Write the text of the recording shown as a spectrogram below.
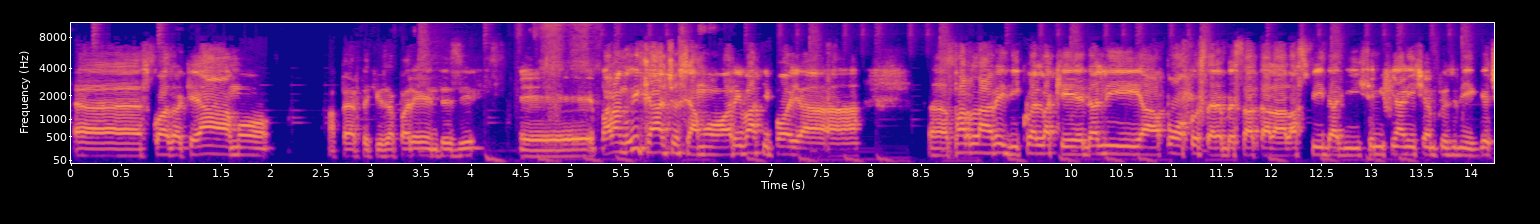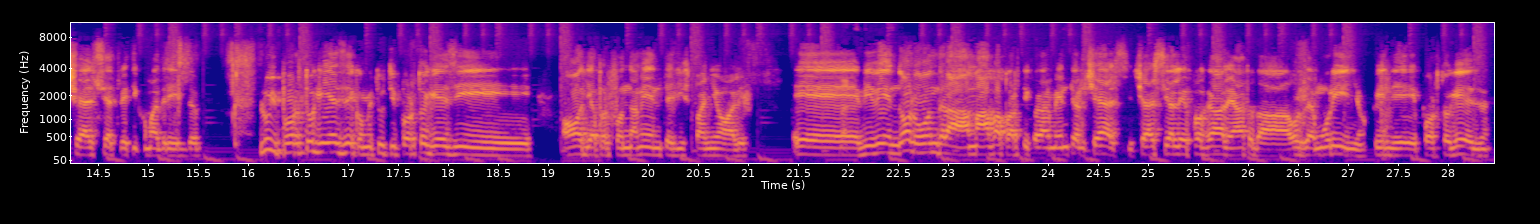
eh, squadra che amo, aperta e chiusa parentesi, e parlando di calcio siamo arrivati poi a, a, parlare di quella che da lì a poco sarebbe stata la, la sfida di semifinali di Champions League, Chelsea-Atletico Madrid. Lui portoghese, come tutti i portoghesi, odia profondamente gli spagnoli e vivendo a Londra amava particolarmente il Chelsea. Chelsea all'epoca allenato da José Mourinho, quindi portoghese.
